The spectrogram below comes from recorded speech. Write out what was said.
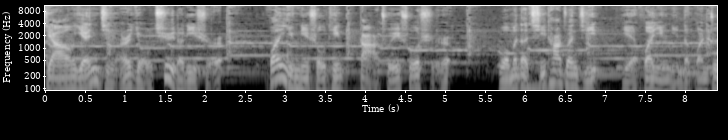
讲严谨而有趣的历史，欢迎您收听《大锤说史》。我们的其他专辑也欢迎您的关注。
